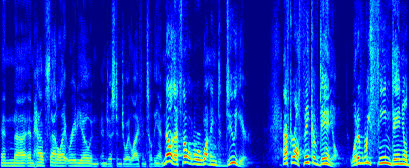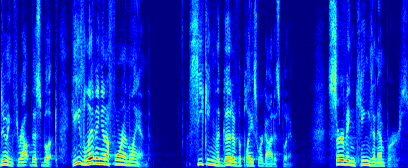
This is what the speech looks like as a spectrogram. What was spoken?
and, uh, and have satellite radio and, and just enjoy life until the end. No, that's not what we're wanting to do here. After all, think of Daniel. What have we seen Daniel doing throughout this book? He's living in a foreign land, seeking the good of the place where God has put him, serving kings and emperors,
